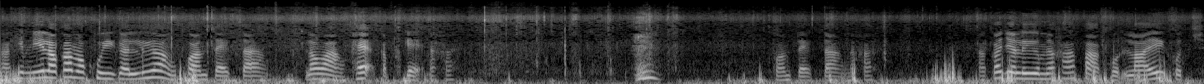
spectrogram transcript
ค่ะค ลิปนี้เราก็มาคุยกันเรื่องความแตกต่างระหว่างแพะกับแกะนะคะ ความแตกต่างนะคะก็อย่าลืมนะคะ ฝากกดไลค์ กดแช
